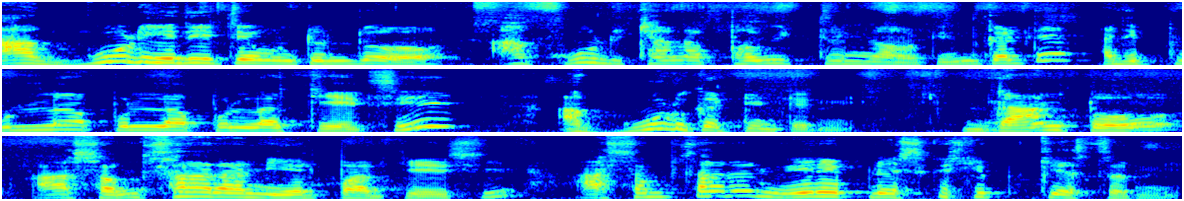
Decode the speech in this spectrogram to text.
ఆ గూడు ఏదైతే ఉంటుందో ఆ గూడు చాలా పవిత్రంగా ఉంటుంది. ఎందుకంటే అది పుల్లా పుల్లా పుల్లా చేసి ఆ గూడు కట్టింటుంది దాంతో ఆ సంసారాన్ని ఏర్పాటు చేసి ఆ సంసారాన్ని వేరే ప్లేస్కి షిఫ్ట్ చేస్తుంది.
